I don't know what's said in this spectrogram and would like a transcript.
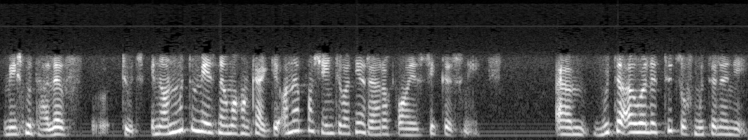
Mense moet hulle toets. En dan moet mense nou maar gaan kyk, die ander pasiënte wat nie regtig baie siek is nie. Ehm um, moet ou hulle toets of moet hulle nie?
